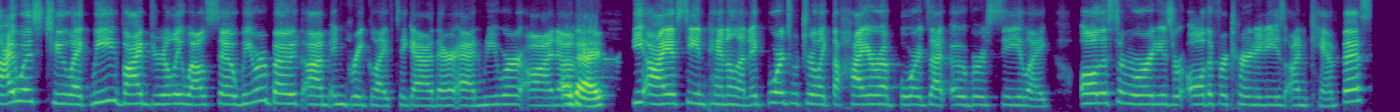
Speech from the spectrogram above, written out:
I was too. Like we vibed really well. So we were both um in Greek life together, and we were on um, Okay, the IFC and Panhellenic boards, which are like the higher up boards that oversee like all the sororities or all the fraternities on campus.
